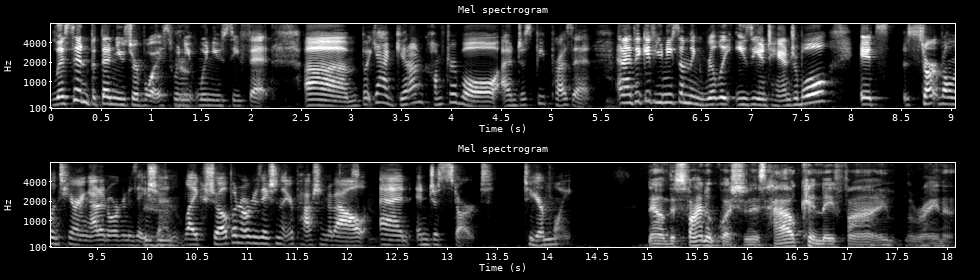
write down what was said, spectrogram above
listen but then use your voice when you when you see fit. Um, but yeah get uncomfortable and just be present. Mm-hmm. And i think if you need something really easy and tangible it's start volunteering at an organization. Mm-hmm. Like show up an organization that you're passionate about and and just start to your mm-hmm. point. Now, this final question is: How can they find Lorena?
